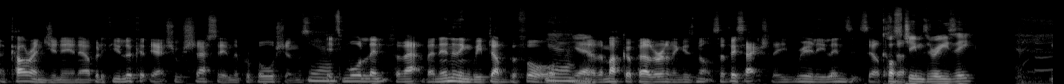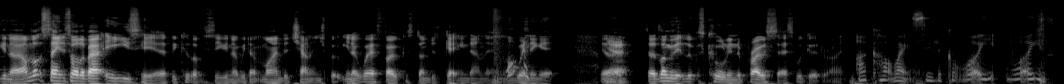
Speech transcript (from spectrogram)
a a car engineer now, but if you look at the actual chassis and the proportions, Yeah. it's more lent for that than anything we've done before. Yeah. You know, the muck up or anything is not. So this actually really lends itself. to- Costumes are easy. You know, I'm not saying it's all about ease here because obviously, you know, we don't mind the challenge, but you know, we're focused on just getting down there and winning it. You know? Yeah. So as long as it looks cool in the process, we're good, right? I can't wait to see the. co- What are you? What are you?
